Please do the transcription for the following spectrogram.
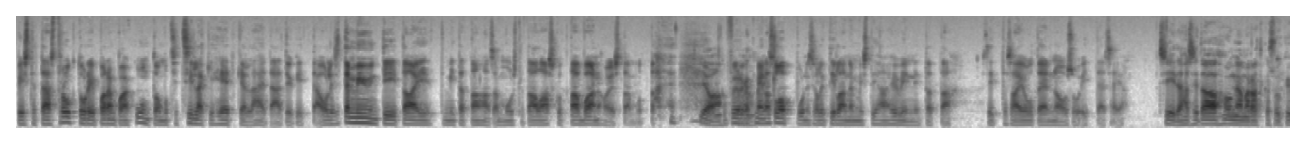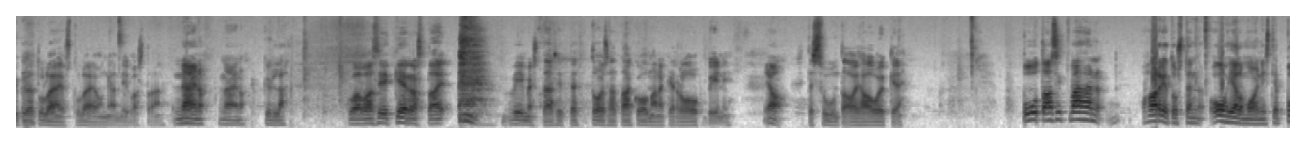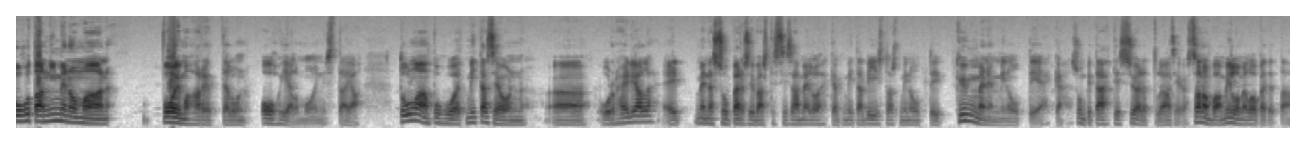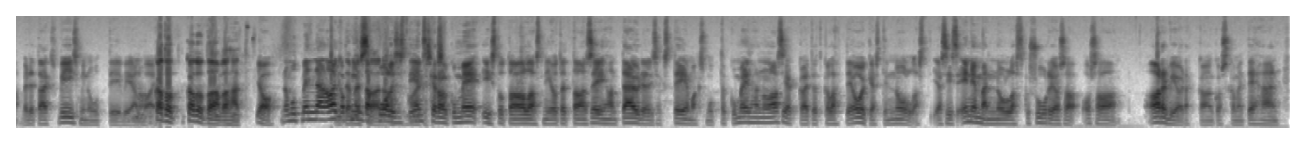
pistetään struktuuri parempaan kuntoon, mutta sitten silläkin hetkellä lähdetään tykittää. Oli sitten myyntiä tai mitä tahansa, muistetaan laskuttaa vanhoista, mutta Joo, kun pyrkät meinas loppuun, niin se oli tilanne, mistä ihan hyvin, niin tota, sitten sai uuteen nousuun itteensä ja siitähän sitä ongelmanratkaisukykyä tulee, jos tulee ongelmia vastaan. Näin on, näin on, kyllä. Kun vaan siitä kerrasta tai viimeistään sitten toisaalta tai kolmannen kerralla oppii, niin Joo. sitten suunta on ihan oikein. Puhutaan sitten vähän harjoitusten ohjelmoinnista ja puhutaan nimenomaan voimaharjoittelun ohjelmoinnista. Ja tullaan puhua, että mitä se on uh, urheilijalle. Ei mennä supersyvästi sisään, meillä on ehkä mitä 15 minuuttia, 10 minuuttia ehkä. Sun pitää ehtiä syödä, tulee asiakas. Sano vaan, milloin me lopetetaan. Vedetäänkö 5 minuuttia vielä no, vai? Katot, katsotaan vähän. Joo, no mutta mennään aika pintapuolisesti. Ensi kerralla kun me istutaan alas, niin otetaan se ihan täydelliseksi teemaksi, mutta kun meillähän on asiakkaita, jotka lähtee oikeasti nollasta, ja siis enemmän nollasta kuin suuri osa osaa arvioidakaan, koska me tehdään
